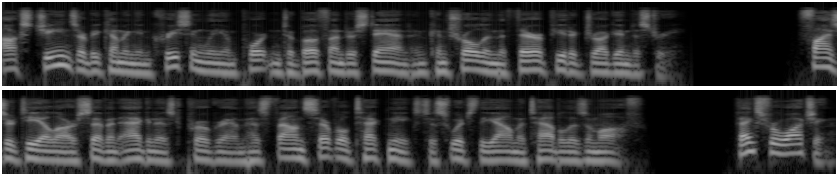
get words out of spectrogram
OX genes are becoming increasingly important to both understand and control in the therapeutic drug industry. Pfizer TLR7 agonist program has found several techniques to switch the AU metabolism off. Thanks for watching.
